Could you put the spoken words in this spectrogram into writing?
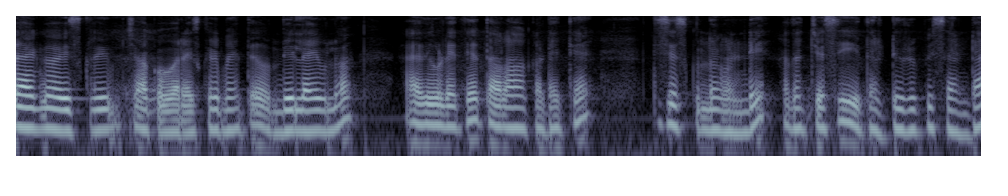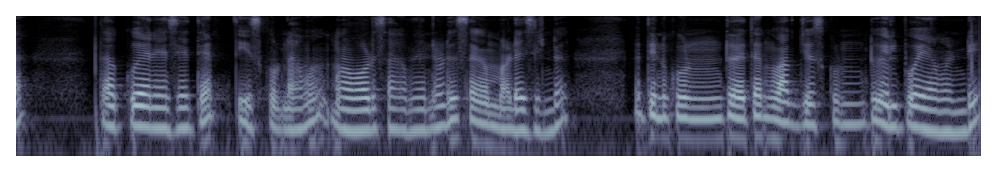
mango ice cream chocobar ice cream అయితే ఉంది లైవ్లో. అది కూడా అయితే తలా ఒకటైతే తీసేసుకున్నామండి. అది వచ్చేసి థర్టీ రూపీస్ అంట. తక్కువ అనేసి అయితే తీసుకున్నాము. మా వాడు సగం తిన్నాడు సగం పడేసిండు. తినుకుంటూ అయితే వాక్ చేసుకుంటూ వెళ్ళిపోయామండి.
